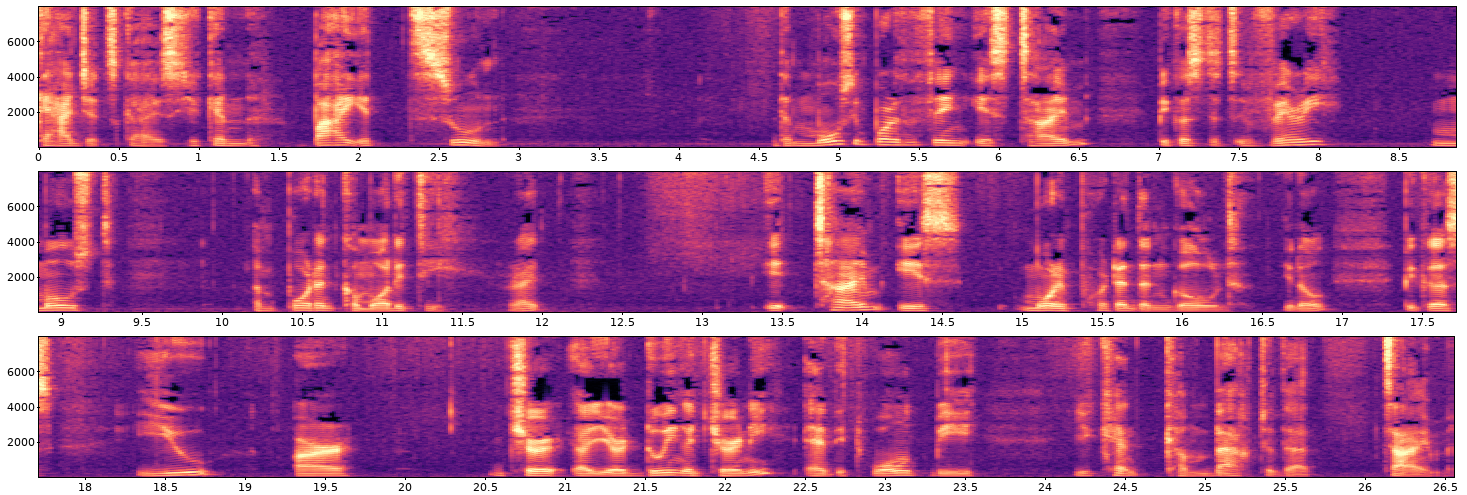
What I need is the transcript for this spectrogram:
gadgets, guys. You can buy it soon. The most important thing is time because it's a very most important commodity, right? It time is more important than gold, you know, because you are uh, you're doing a journey and it won't be you can't come back to that time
